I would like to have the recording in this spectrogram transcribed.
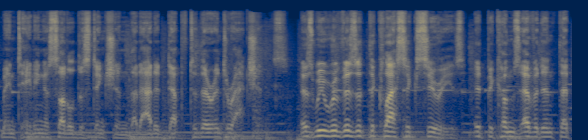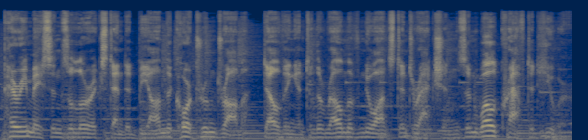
maintaining a subtle distinction that added depth to their interactions. As we revisit the classic series, it becomes evident that Perry Mason's allure extended beyond the courtroom drama, delving into the realm of nuanced interactions and well crafted humor.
